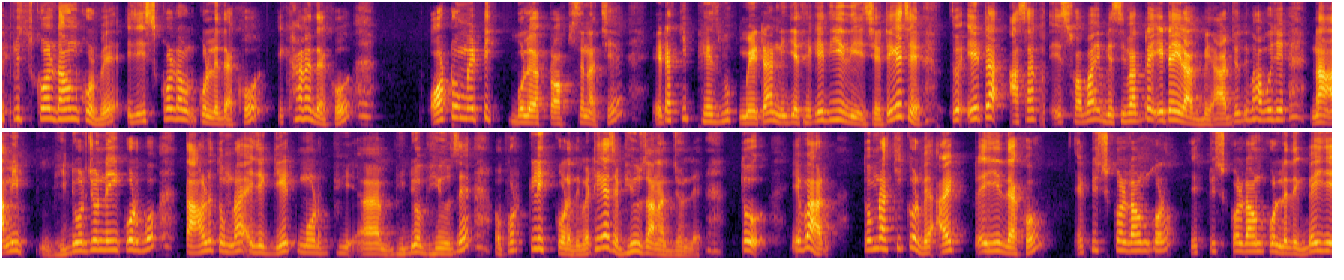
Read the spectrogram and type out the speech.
একটু স্ক্রল ডাউন করবে। এই যে স্ক্রল ডাউন করলে দেখো, এখানে দেখো অটোমেটিক বলে একটা অপশান আছে। এটা কি ফেসবুক মেটা নিজে থেকে দিয়ে দিয়েছে, ঠিক আছে? তো এটা আশা সবাই বেশিরভাগটা এটাই রাখবে। আর যদি ভাবো যে, না, আমি ভিডিওর জন্যই করব তাহলে তোমরা এই যে গেট মোর ভিডিও ভিউজে ওপর ক্লিক করে দেবে, ঠিক আছে? ভিউজ আনার জন্যে। তো এবার তোমরা কি করবে? আরেক এই দেখো, একটু স্কল ডাউন করো। একটু স্কল ডাউন করলে দেখবে এই যে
